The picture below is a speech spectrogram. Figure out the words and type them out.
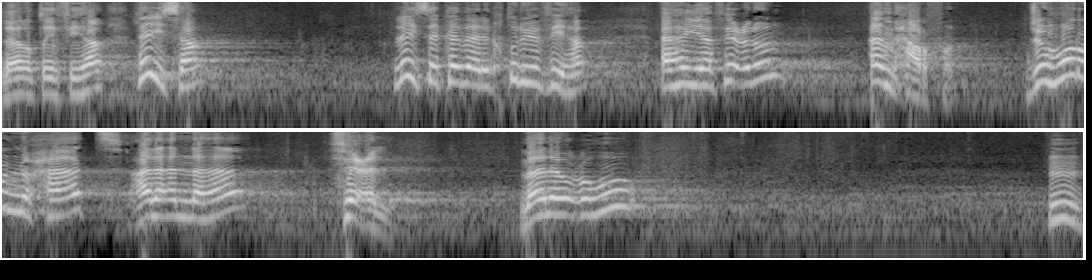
لا نطيل فيها. ليس ليس كذلك اختلف فيها. أهي فعل أم حرف؟ جمهور النحاة على أنها فعل. ما نوعه؟ هم؟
